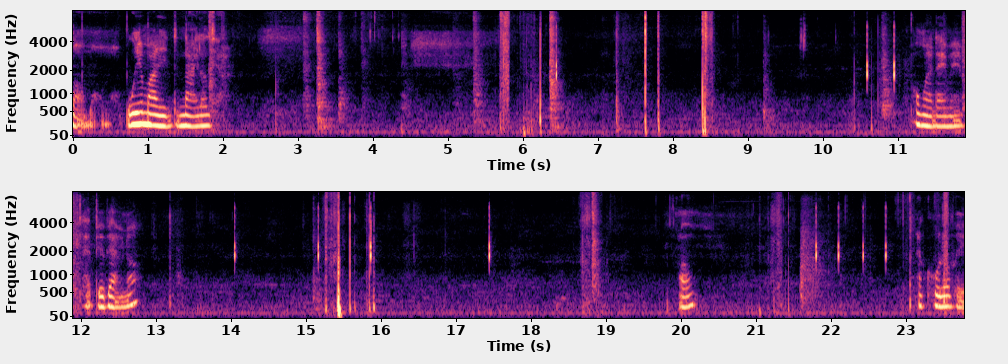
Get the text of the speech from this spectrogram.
မောင်မောင်မောင်ဝင်းမာနေတနိုင်လောက်ကြာပုံမှန်တိုင်းပဲပြလိုက်ပြောပြမယ်နော်ဟုတ်အခုတော့ပဲ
